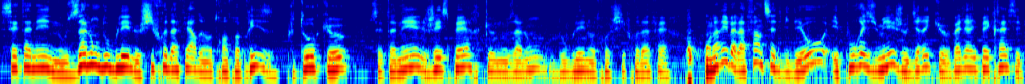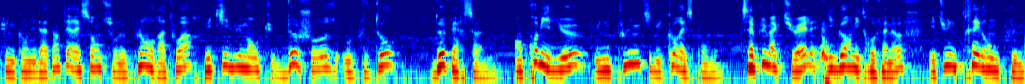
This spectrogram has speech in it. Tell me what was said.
cette année nous allons doubler le chiffre d'affaires de notre entreprise plutôt que cette année j'espère que nous allons doubler notre chiffre d'affaires. On arrive à la fin de cette vidéo et pour résumer je dirais que Valérie Pécresse est une candidate intéressante sur le plan oratoire mais qu'il lui manque deux choses ou plutôt deux personnes. En premier lieu, une plume qui lui corresponde. Sa plume actuelle, Igor Mitrofanov, est une très grande plume.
